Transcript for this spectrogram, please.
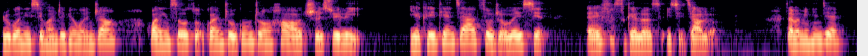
如果你喜欢这篇文章，欢迎搜索关注公众号持续力。也可以添加作者微信 F Scalers 一起交流。咱们明天见。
